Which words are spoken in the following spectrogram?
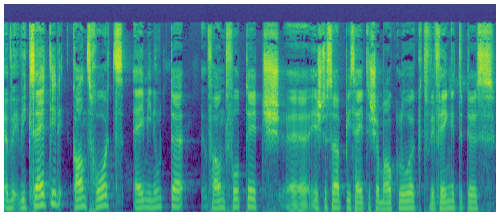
Äh, wie, seht ihr, ganz kurz, eine Minute Found Footage, äh, ist das etwas? Habt ihr schon mal geschaut? Wie findet ihr das?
